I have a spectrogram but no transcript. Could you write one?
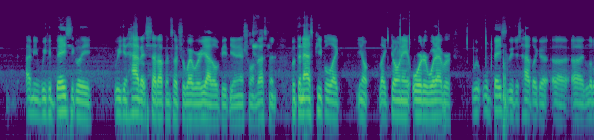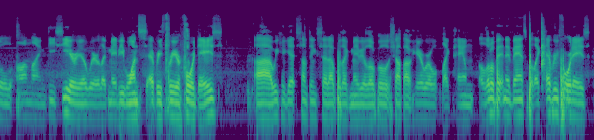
I mean, we could basically we can have it set up in such a way where yeah, there'll be the initial investment, but then as people like you know like donate, order, whatever, we, we'll basically just have like a, a, a little online DC area where like maybe once every three or four days, uh, we could get something set up with like maybe a local shop out here where we'll like pay them a little bit in advance, but like every four days,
